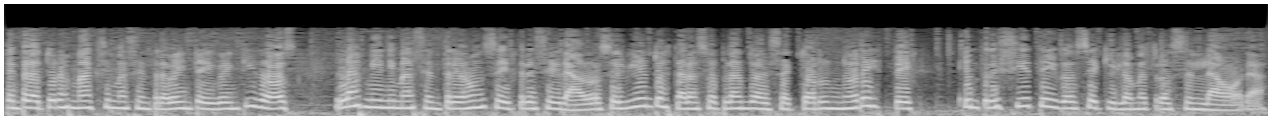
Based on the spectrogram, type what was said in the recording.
temperaturas máximas entre 20 y 22, las mínimas entre 11 y 13 grados. El viento estará soplando al sector noreste entre 7 y 12 kilómetros en la hora.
